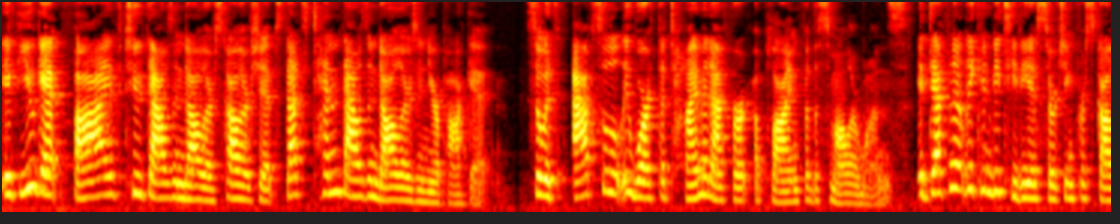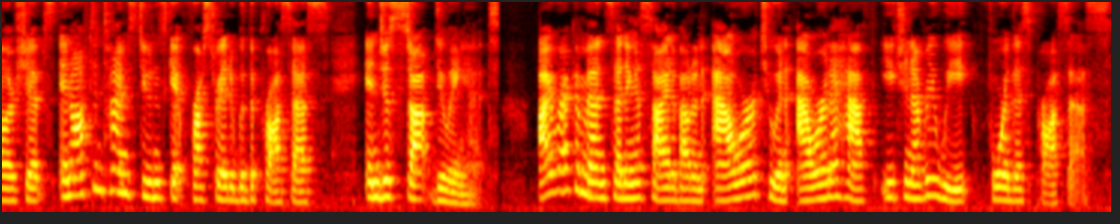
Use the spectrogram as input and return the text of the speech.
If you get five $2,000 scholarships, that's $10,000 in your pocket. So it's absolutely worth the time and effort applying for the smaller ones. It definitely can be tedious searching for scholarships and oftentimes students get frustrated with the process and just stop doing it. I recommend setting aside about an hour to an hour and a half each and every week for this process.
